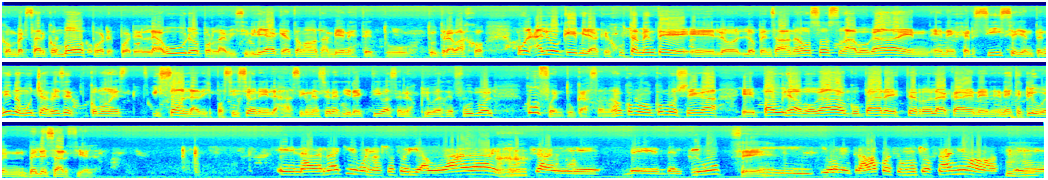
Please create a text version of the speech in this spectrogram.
conversar con vos por, por, el laburo, por la visibilidad que ha tomado también este tu, trabajo. algo que, mira, que justamente eh, lo, pensaba, ¿no? Vos sos abogada en, en ejercicio y entendiendo muchas veces cómo es y son la disposición y las asignaciones directivas en los clubes de fútbol. ¿Cómo fue en tu caso, no? ¿Cómo, cómo llega eh, Paula, abogada, a ocupar este rol acá en, en este club, en Vélez Arfiel? Eh, la verdad que, bueno, yo soy abogada, hincha de, del club sí. y, y, bueno, trabajo hace muchos años. eh,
